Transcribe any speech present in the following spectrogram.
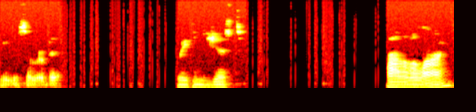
move this over a bit. We can just follow along.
